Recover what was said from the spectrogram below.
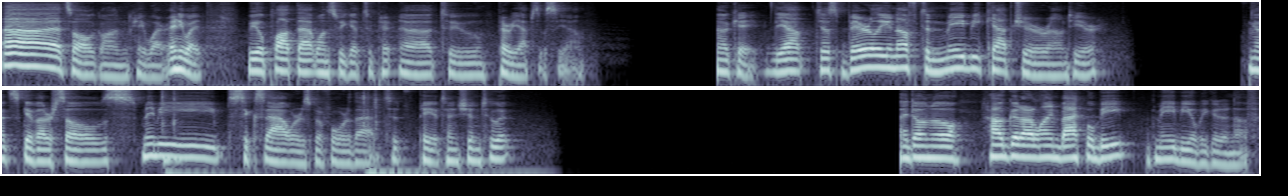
Ah, uh, it's all gone haywire. Anyway, we'll plot that once we get to uh, to periapsis. Yeah. Okay. Yeah, just barely enough to maybe capture around here. Let's give ourselves maybe six hours before that to pay attention to it. I don't know how good our line back will be. Maybe it'll be good enough.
